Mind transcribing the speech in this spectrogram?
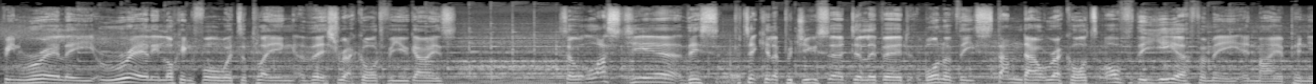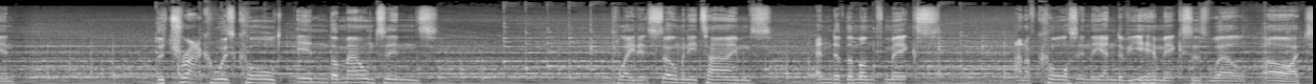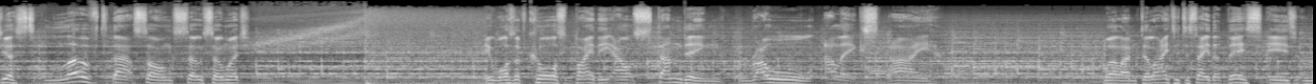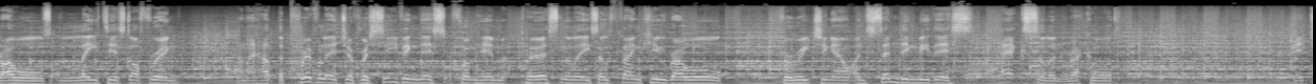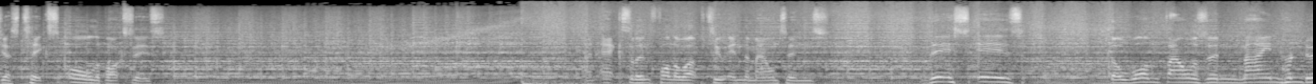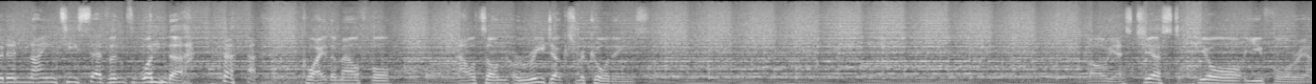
I've been really, really looking forward to playing this record for you guys. So, last year, this particular producer delivered one of the standout records of the year for me, in my opinion. The track was called In the Mountains. Played it so many times, end of the month mix, and of course in the end of year mix as well. Oh, I just loved that song so, so much. It was, of course, by the outstanding Raul Alex I. Well, I'm delighted to say that this is Raul's latest offering, and I had the privilege of receiving this from him personally. So thank you, Raul, for reaching out and sending me this excellent record. It just ticks all the boxes. An excellent follow up to In the Mountains. This is the 1997th wonder. Quite the mouthful. Out on Redux Recordings. Oh, yes, just pure euphoria.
